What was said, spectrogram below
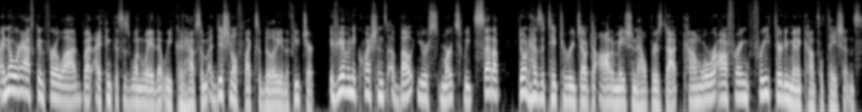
I know we're asking for a lot, but I think this is one way that we could have some additional flexibility in the future. If you have any questions about your SmartSuite setup, don't hesitate to reach out to automationhelpers.com where we're offering free 30 minute consultations.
